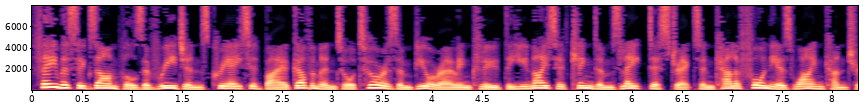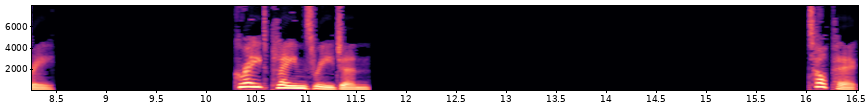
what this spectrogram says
Famous examples of regions created by a government or tourism bureau include the United Kingdom's Lake District and California's wine country. Great Plains region Topic:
